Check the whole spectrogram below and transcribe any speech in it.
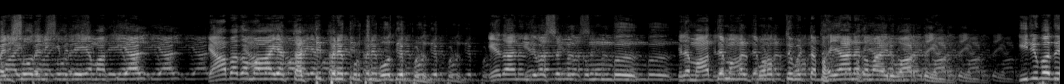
പരിശോധനയ്ക്ക് വിധേയമാക്കിയാൽ വ്യാപകമായ തട്ടിപ്പിനെ കുറിച്ച് ബോധ്യപ്പെടും. ഏതാനും ദിവസങ്ങൾക്ക് മുമ്പ് ചില മാധ്യമങ്ങൾ പുറത്തുവിട്ട ഭയാനകമായ ഒരു വാർത്തയുണ്ട്. ഇരുപത്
